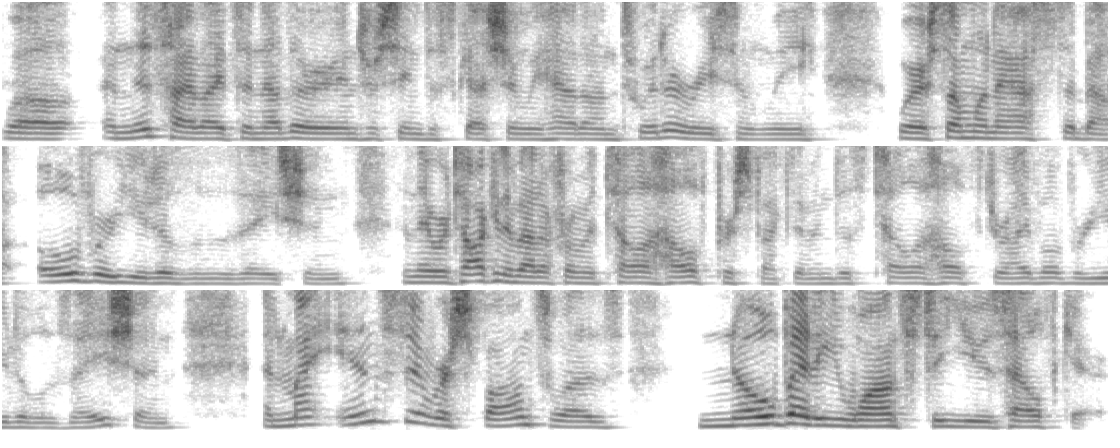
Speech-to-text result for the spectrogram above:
Well, and this highlights another interesting discussion we had on Twitter recently, where someone asked about overutilization, and they were talking about it from a telehealth perspective, and does telehealth drive overutilization? And my instant response was, nobody wants to use healthcare.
